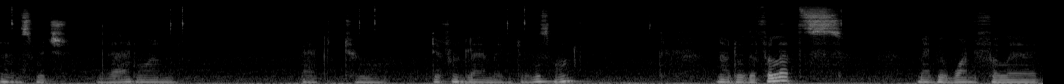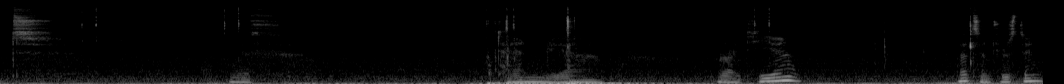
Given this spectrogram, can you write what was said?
And switch that one different layer maybe to this one. Now do the fillets. Maybe one fillet with 10 yeah right here. That's interesting.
